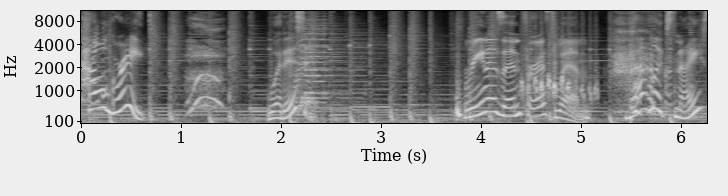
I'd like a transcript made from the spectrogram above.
How great! what is it? Rena's in for a swim. That looks nice.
